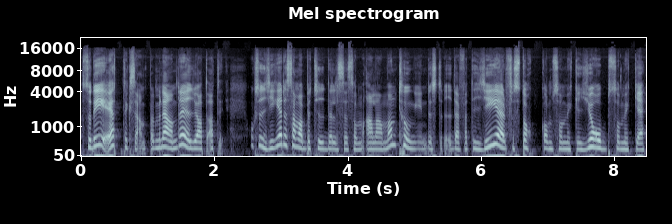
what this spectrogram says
Så det är ett exempel. Men det andra är ju att, att också ge det samma betydelse som all annan tung industri därför att det ger för Stockholm så mycket jobb, så mycket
